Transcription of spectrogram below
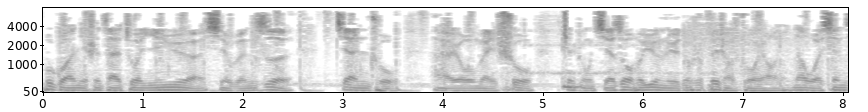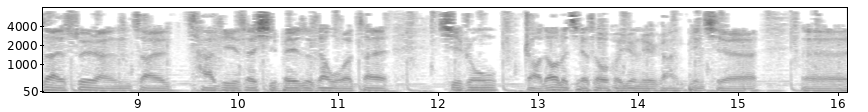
不管你是在做音乐、写文字。建筑还有美术，这种节奏和韵律都是非常重要的。那我现在虽然在擦地、在洗杯子，但我在其中找到了节奏和韵律感，并且，呃，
